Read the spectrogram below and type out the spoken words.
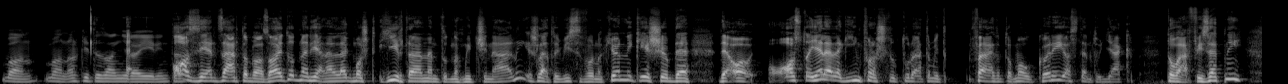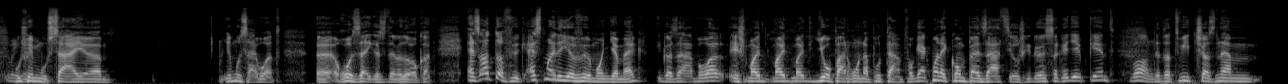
Van, van, akit ez annyira érintett. Azért zárta be az ajtót, mert jelenleg most hirtelen nem tudnak mit csinálni, és lehet, hogy vissza fognak jönni később, de, de a, azt a jelenlegi infrastruktúrát, amit felállítottak maguk köré, azt nem tudják tovább fizetni, úgyhogy muszáj, ugye muszáj volt ö, hozzáigazítani a dolgokat. Ez attól függ, ezt majd a jövő mondja meg igazából, és majd, majd, majd jó pár hónap után fogják. Van egy kompenzációs időszak egyébként, Van. tehát a Twitch az nem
